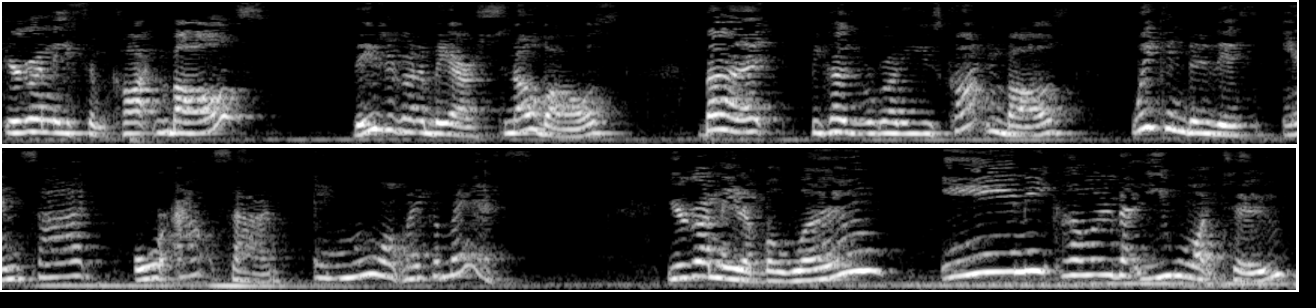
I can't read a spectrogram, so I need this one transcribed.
You're going to need some cotton balls. These are going to be our snowballs, but because we're going to use cotton balls, we can do this inside or outside and we won't make a mess. You're going to need a balloon, any color that you want to,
